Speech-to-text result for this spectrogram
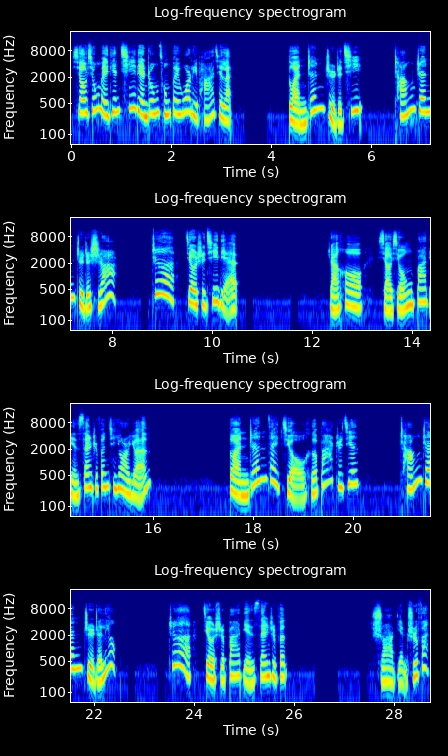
小熊每天七点钟从被窝里爬起来，短针指着七，长针指着十二。这就是七点。然后小熊八点三十分去幼儿园。短针在九和八之间，长针指着六，这就是八点三十分。十二点吃饭。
